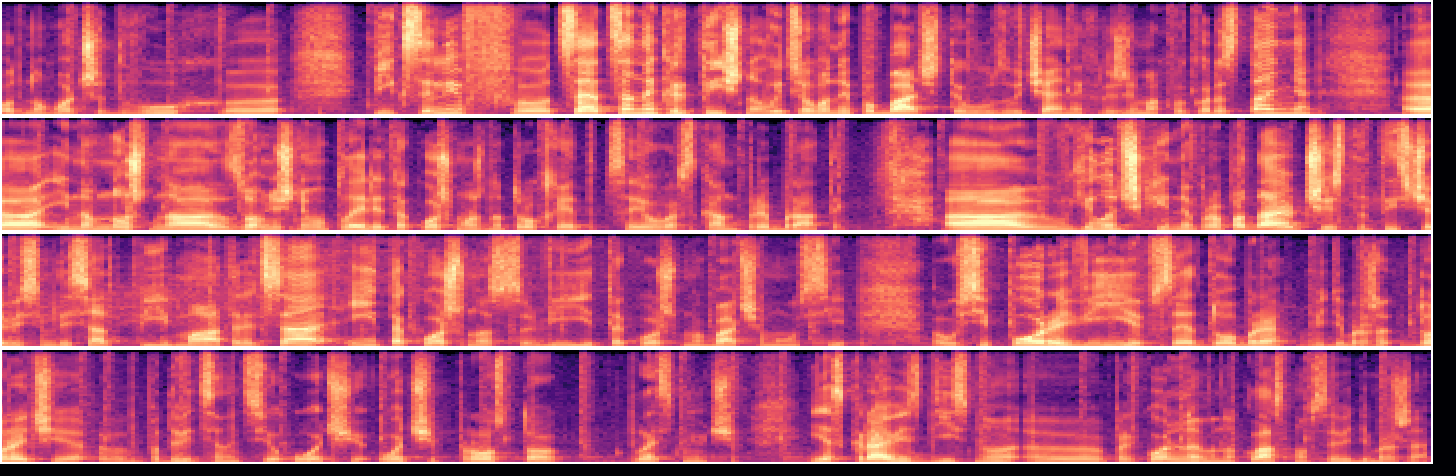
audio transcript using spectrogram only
одного чи двох пікселів. Е, Це, це не критично, ви цього не побачите у звичайних режимах використання. Е, І на, зовнішньому плеєрі також можна трохи цей оверскан прибрати. Е, Гілочки не пропадають, чиста 1080p матриця, і також у нас вії, також ми бачимо усі, усі пори, вії, все добре відображає. До речі, подивіться на ці очі. Очі просто класнючі. Яскравість дійсно е, прикольна, воно класно все відображає.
